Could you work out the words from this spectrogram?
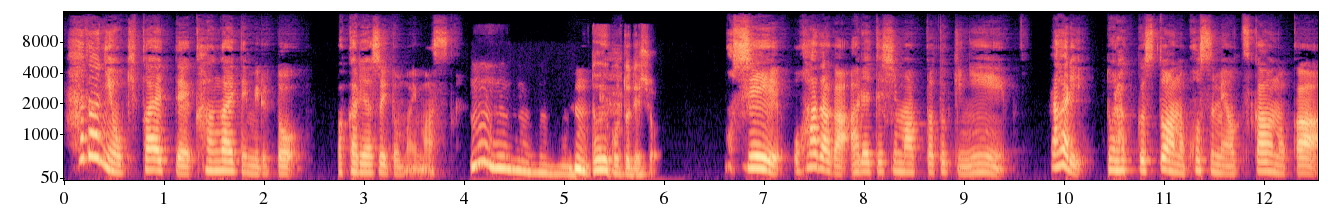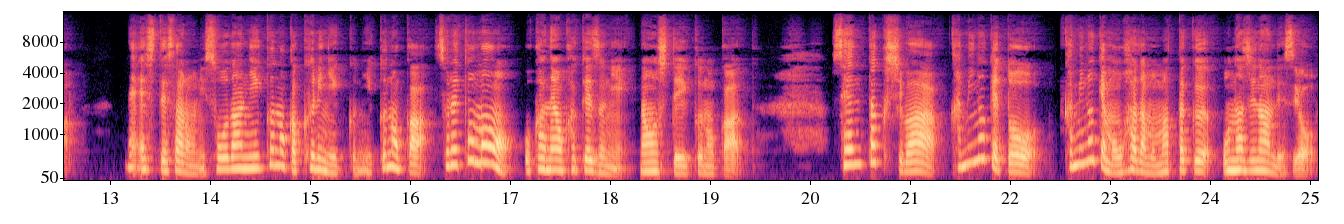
肌に置き換えて考えてみると分かりやすいと思います。うんうんうんうんうんうんどういうことでしょもし、お肌が荒れてしまった時に、やはりドラッグストアのコスメを使うのか、ね、エステサロンに相談に行くのか、クリニックに行くのか、それともお金をかけずに直していくのか。選択肢は髪の毛と、髪の毛もお肌も全く同じなんですよ。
